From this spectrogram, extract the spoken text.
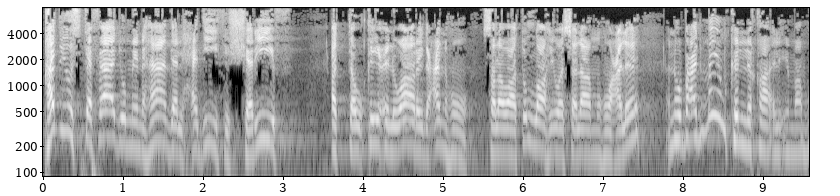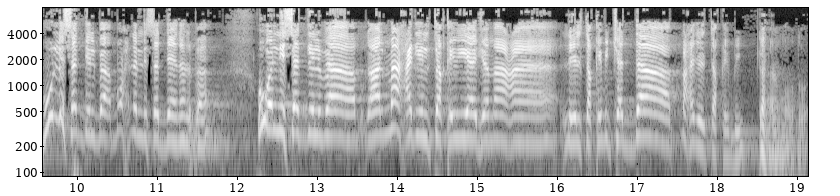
قد يستفاد من هذا الحديث الشريف التوقيع الوارد عنه صلوات الله وسلامه عليه أنه بعد ما يمكن لقاء الإمام. هو اللي سد الباب مو إحنا اللي سدينا الباب. هو اللي سد الباب. قال ما حد يلتقي بي يا جماعة. اللي يلتقي بي كذاب ما حد يلتقي بي. انتهى الموضوع.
